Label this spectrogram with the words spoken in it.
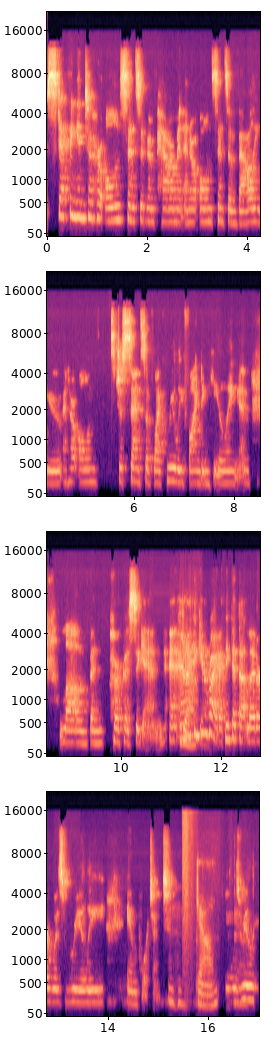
stepping into her own sense of empowerment and her own sense of value and her own just sense of like really finding healing and love and purpose again. And, and yeah. I think you're right. I think that that letter was really important. Mm-hmm. Yeah. It was yeah. really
